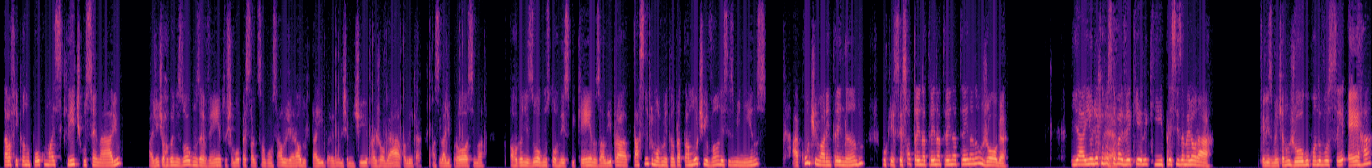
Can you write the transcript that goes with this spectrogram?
estava ficando um pouco mais crítico o cenário a gente organizou alguns eventos, chamou o pessoal de São Gonçalo, Geraldo, que está aí, não deixa mentir, para jogar, para brincar com a cidade próxima. Organizou alguns torneios pequenos ali para estar tá sempre movimentando, para estar tá motivando esses meninos a continuarem treinando, porque você só treina, treina, treina, treina, não joga. E aí, onde é que você é. vai ver que ele que precisa melhorar? Felizmente é no jogo, quando você erra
